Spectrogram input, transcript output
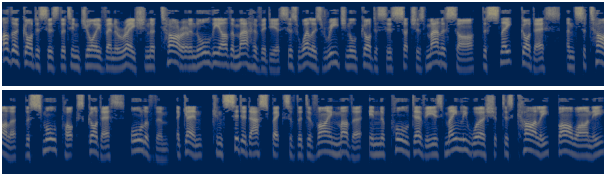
Other goddesses that enjoy veneration are Tara and all the other Mahavidyas as well as regional goddesses such as Manasa, the snake goddess, and Satala, the smallpox goddess, all of them, again, considered aspects of the Divine Mother. In Nepal Devi is mainly worshipped as Kali, Bharwani,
